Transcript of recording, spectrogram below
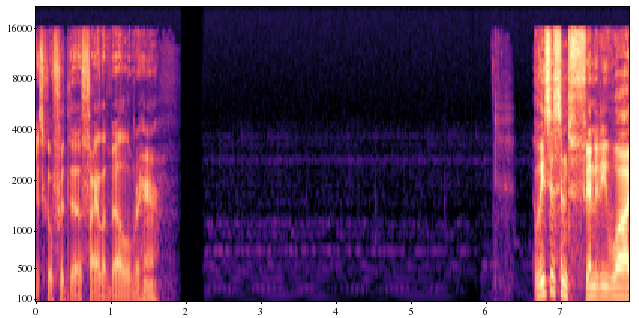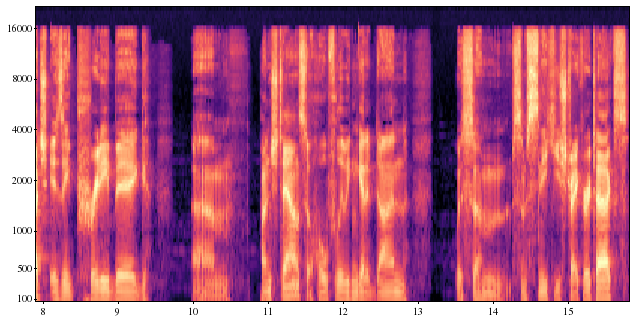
Let's go for the Phyla-Vell over here. At least this Infinity Watch is a pretty big um, punch down, so hopefully we can get it done with some some sneaky striker attacks.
